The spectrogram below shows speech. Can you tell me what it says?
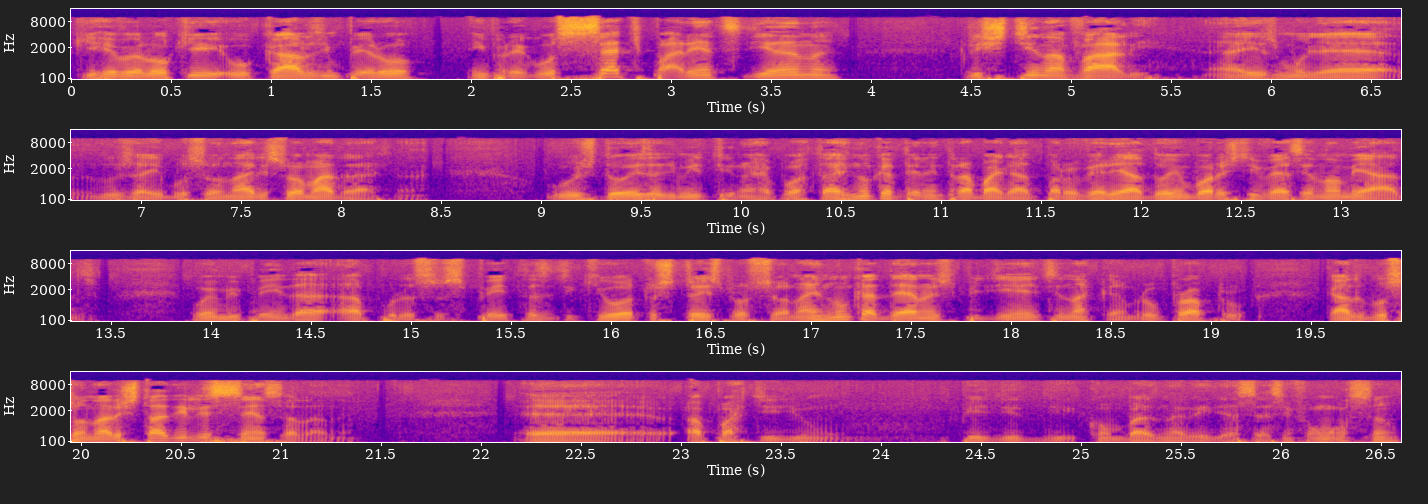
que revelou que o Carlos imperou empregou sete parentes de Ana Cristina Vale, a ex-mulher do Jair Bolsonaro e sua madrasta. Os dois admitiram na reportagem nunca terem trabalhado para o vereador, embora estivessem nomeados. O MP ainda apura suspeitas de que outros três profissionais nunca deram expediente na Câmara. O próprio Carlos Bolsonaro está de licença lá. Né? É, a partir de um pedido de, com base na lei de acesso à informação,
